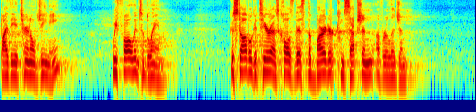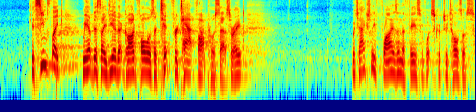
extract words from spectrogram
by the eternal genie, we fall into blame. Gustavo Gutierrez calls this the barter conception of religion. It seems like we have this idea that God follows a tit for tat thought process, right? Which actually flies in the face of what Scripture tells us.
